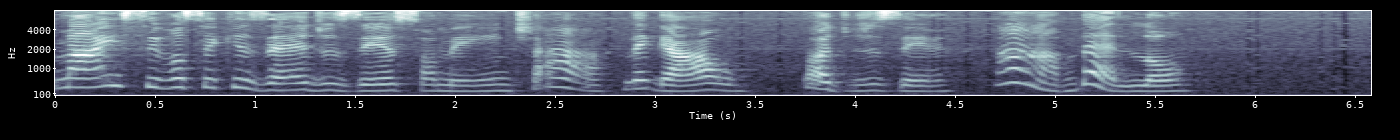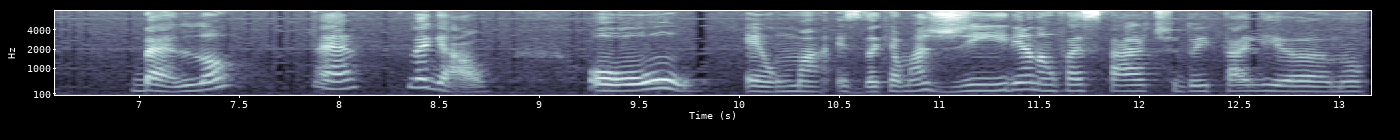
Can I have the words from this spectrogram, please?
Mas se você quiser dizer somente, ah, legal, pode dizer, ah, bello. Bello é legal. Ou é uma, esse daqui é uma gíria, não faz parte do italiano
